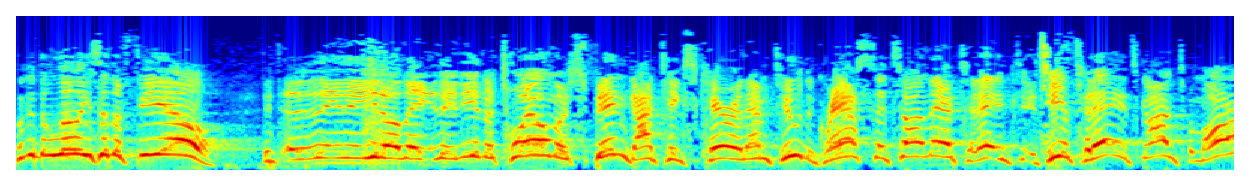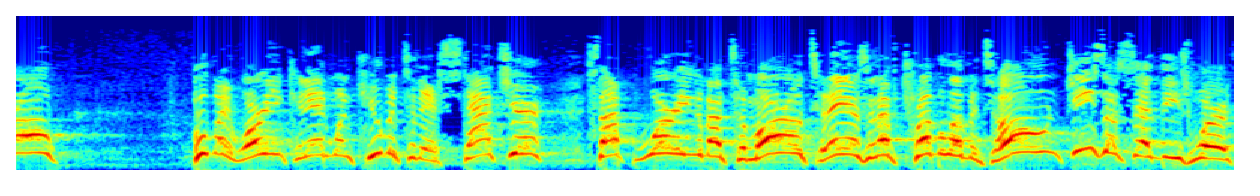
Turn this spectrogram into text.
Look at the lilies of the field. Uh, they, they, you know, they, they neither toil nor spin. God takes care of them too. The grass that's on there today, it's here today, it's gone tomorrow. Who by worrying can add one cubit to their stature? Stop worrying about tomorrow. Today has enough trouble of its own. Jesus said these words,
